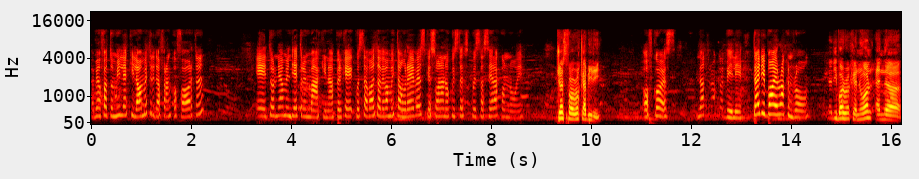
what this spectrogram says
Abbiamo fatto mille chilometri da Francoforte e torniamo indietro in macchina perché questa volta avevamo i Town Rebels che suonano questa, questa sera con noi. Just for rockabilly. Of course, not rockabilly, Teddy Boy Rock and Roll. Eddie Boy Rock and Roll and uh,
